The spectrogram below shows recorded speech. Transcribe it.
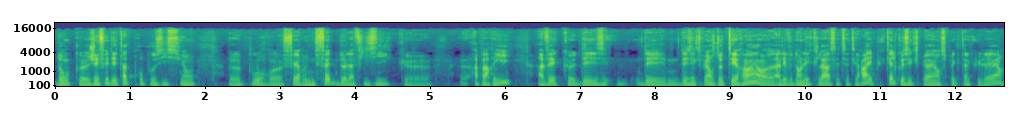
Donc euh, j'ai fait des tas de propositions euh, pour euh, faire une fête de la physique à Paris, avec des, des, des, expériences de terrain, aller dans les classes, etc., et puis quelques expériences spectaculaires.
